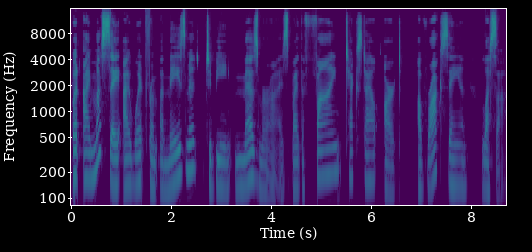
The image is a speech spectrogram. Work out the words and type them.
But I must say, I went from amazement to being mesmerized by the fine textile art of Roxane Lessa.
